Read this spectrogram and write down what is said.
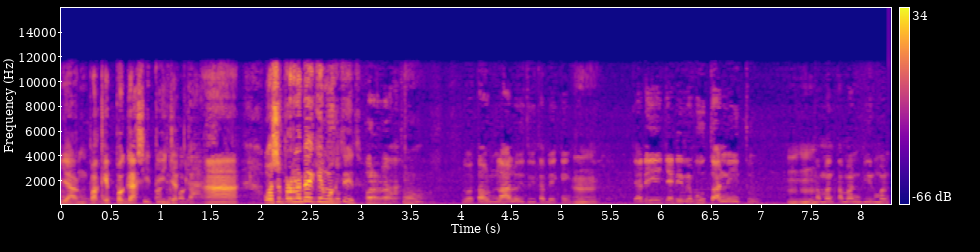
Yang pakai pegas itu injak. Ah. Oh, pernah bikin waktu itu. Pernah. Oh. Dua tahun lalu itu kita bikin. Hmm. Jadi jadi rebutan itu. Mm-mm. Teman-teman Birman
